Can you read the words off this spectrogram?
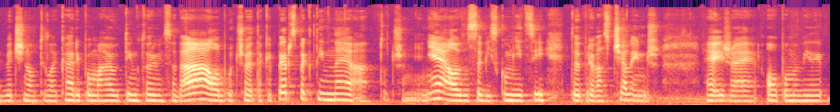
väčšinou tí lekári pomáhajú tým, ktorým sa dá, alebo čo je také perspektívne a to, čo nie, nie, ale zase výskumníci, to je pre vás challenge, hej, že o, poďme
